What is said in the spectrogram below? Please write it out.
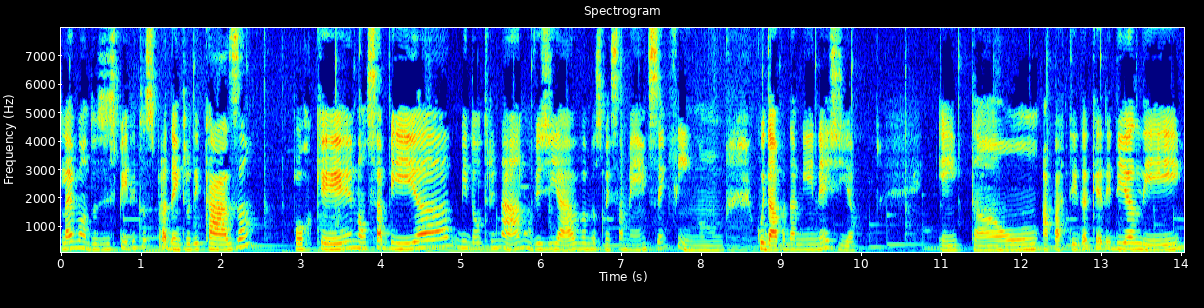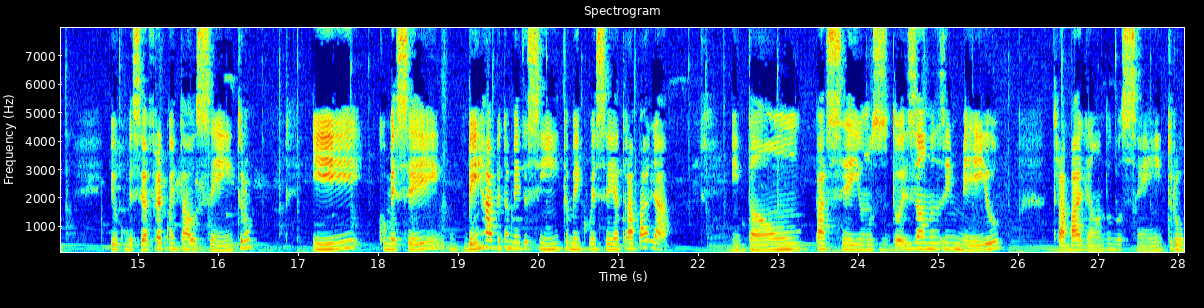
levando os espíritos para dentro de casa porque não sabia me doutrinar, não vigiava meus pensamentos, enfim, não cuidava da minha energia. Então, a partir daquele dia ali, eu comecei a frequentar o centro e comecei bem rapidamente assim, também comecei a trabalhar. Então, passei uns dois anos e meio trabalhando no centro,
